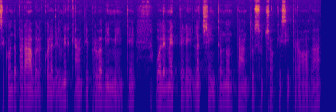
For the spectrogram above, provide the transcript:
seconda parabola, quella del mercante, probabilmente vuole mettere l'accento non tanto su ciò che si trova,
